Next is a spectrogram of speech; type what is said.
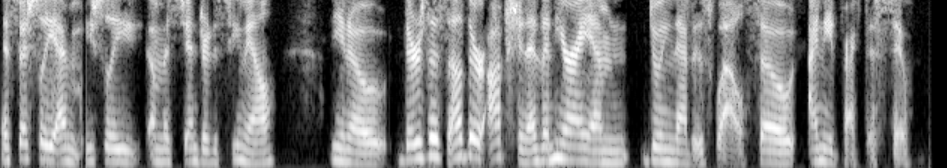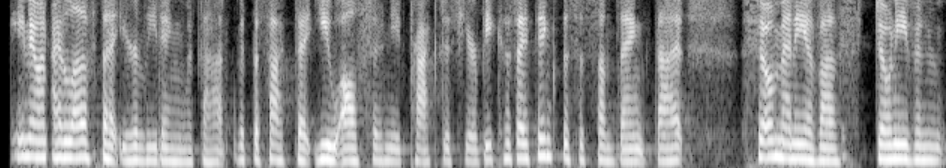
especially I'm usually a misgendered as female. You know, there's this other option. And then here I am doing that as well. So I need practice too. You know, I love that you're leading with that, with the fact that you also need practice here, because I think this is something that so many of us don't even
